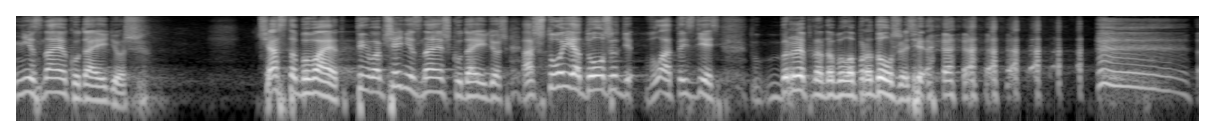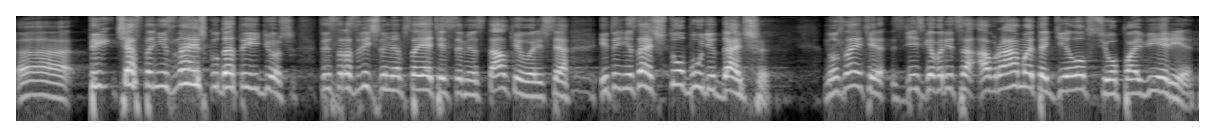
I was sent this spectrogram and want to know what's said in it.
не зная, куда идешь. Часто бывает, ты вообще не знаешь, куда идешь. А что я должен? Влад, ты здесь. Рэп надо было продолжить. А, ты часто не знаешь, куда ты идешь. Ты с различными обстоятельствами сталкиваешься, и ты не знаешь, что будет дальше. Но знаете, здесь говорится, Авраам это делал все по вере.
